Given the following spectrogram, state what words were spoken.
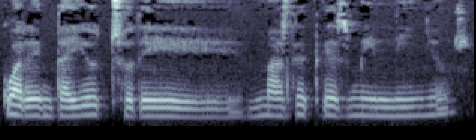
48 de más de 3.000 niños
